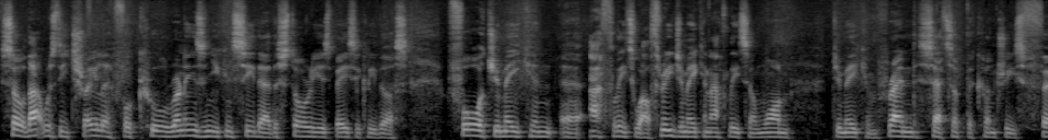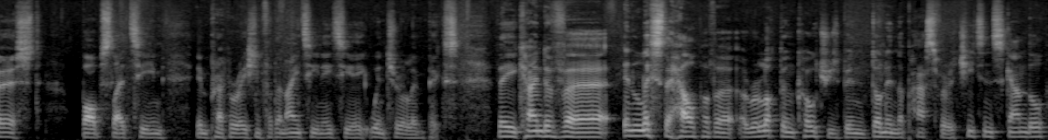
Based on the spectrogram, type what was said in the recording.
So that was the trailer for Cool Runnings, and you can see there the story is basically thus: four Jamaican uh, athletes, well, three Jamaican athletes and one Jamaican friend, set up the country's first bobsled team in preparation for the 1988 Winter Olympics. They kind of uh, enlist the help of a, a reluctant coach who's been done in the past for a cheating scandal,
